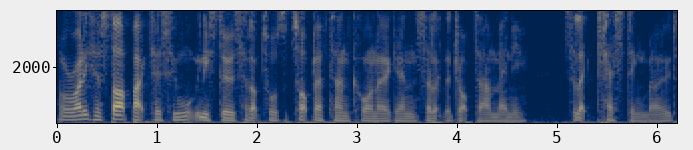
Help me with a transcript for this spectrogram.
Alrighty, to start backtesting, what we need to do is head up towards the top left hand corner again and select the drop down menu. Select testing mode.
